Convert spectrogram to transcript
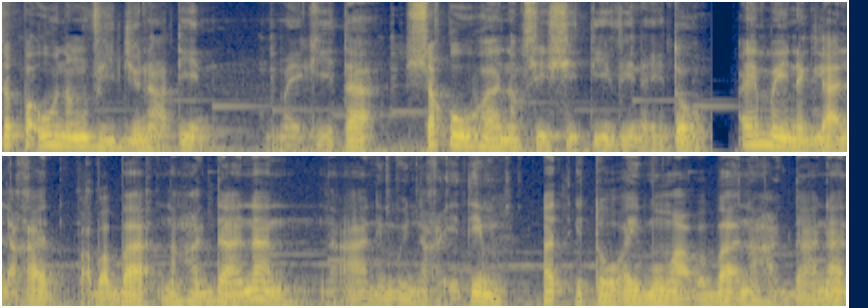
Sa paunang video natin, may kita sa kuha ng CCTV na ito ay may naglalakad pababa ng hagdanan na animoy nakaitim at ito ay bumababa ng hagdanan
